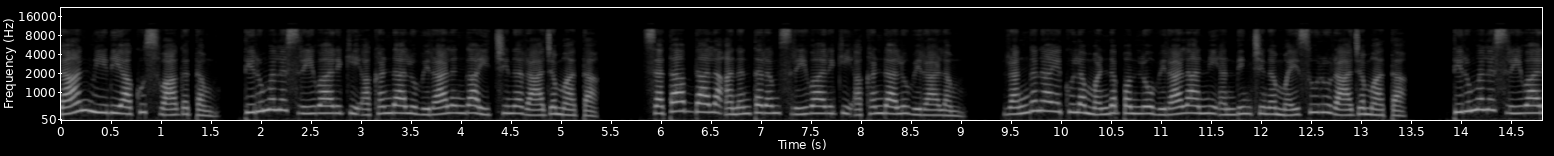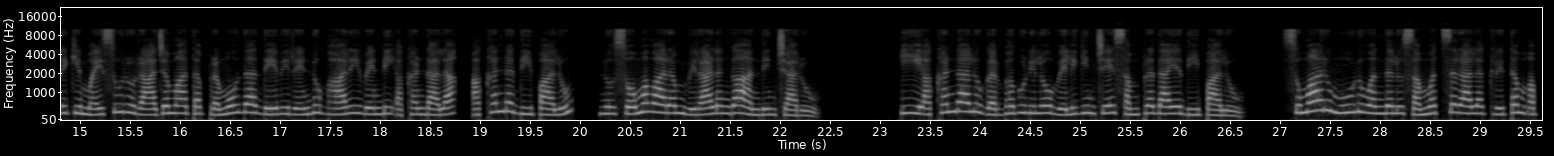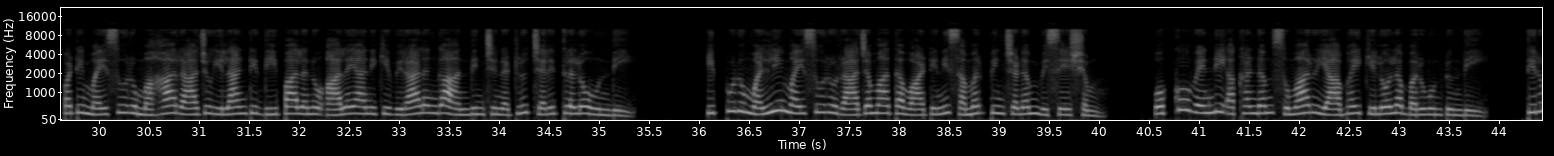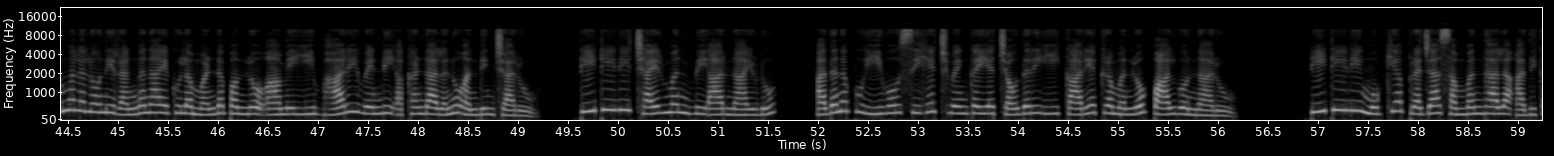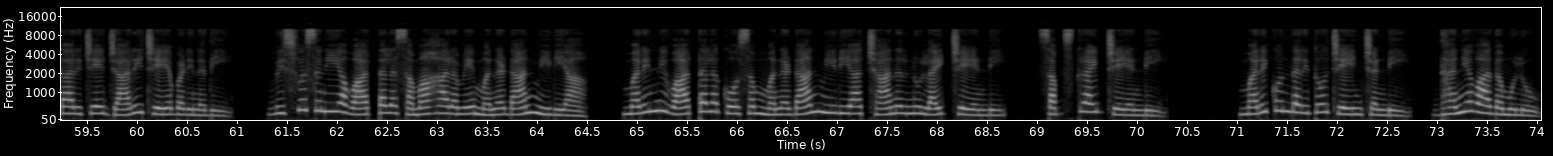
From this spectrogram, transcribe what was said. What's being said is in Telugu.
డాన్ మీడియాకు స్వాగతం. తిరుమల శ్రీవారికి అఖండాలు విరాళంగా ఇచ్చిన రాజమాత. శతాబ్దాల అనంతరం శ్రీవారికి అఖండాలు విరాళం. రంగనాయకుల మండపంలో విరాళాన్ని అందించిన మైసూరు రాజమాత. తిరుమల శ్రీవారికి మైసూరు రాజమాత ప్రమోదాదేవి రెండు భారీ వెండి అఖండాల అఖండ దీపాలు ను సోమవారం విరాళంగా అందించారు. ఈ అఖండాలు గర్భగుడిలో వెలిగించే సంప్రదాయ దీపాలు. సుమారు మూడు వందలు సంవత్సరాల క్రితం అప్పటి మైసూరు మహారాజు ఇలాంటి దీపాలను ఆలయానికి విరాళంగా అందించినట్లు చరిత్రలో ఉంది. ఇప్పుడు మళ్ళీ మైసూరు రాజమాత వాటిని సమర్పించడం విశేషం. ఒక్కో వెండి అఖండం సుమారు యాభై కిలోల బరువుంటుంది. తిరుమలలోని రంగనాయకుల మండపంలో ఆమె ఈ భారీ వెండి అఖండాలను అందించారు. టీటీడీ చైర్మన్ బిఆర్ నాయుడు అదనపు ఈవో సిహెచ్ వెంకయ్య చౌదరి ఈ కార్యక్రమంలో పాల్గొన్నారు. టీటీడీ ముఖ్య ప్రజా సంబంధాల అధికారిచే జారీ చేయబడినది. విశ్వసనీయ వార్తల సమాహారమే మన డాన్ మీడియా. మరిన్ని వార్తల కోసం మన డాన్ మీడియా ఛానల్ను లైక్ చేయండి సబ్స్క్రైబ్ చేయండి. మరికొందరితో చేయించండి. ధన్యవాదములు.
